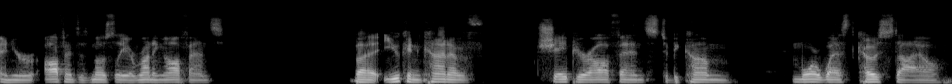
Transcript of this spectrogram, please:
and your offense is mostly a running offense. But you can kind of shape your offense to become more West Coast style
